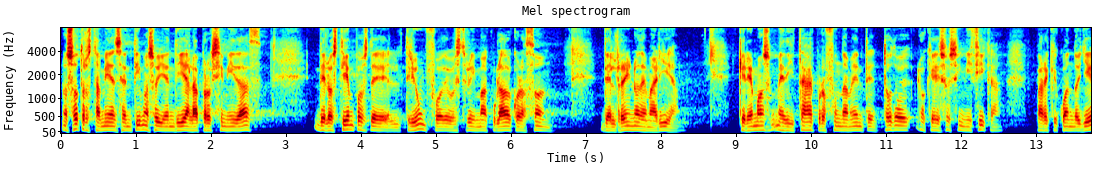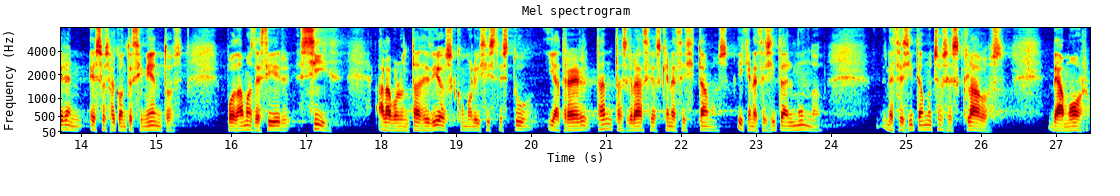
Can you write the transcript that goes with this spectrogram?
Nosotros también sentimos hoy en día la proximidad de los tiempos del triunfo de vuestro Inmaculado Corazón, del reino de María. Queremos meditar profundamente todo lo que eso significa para que cuando lleguen esos acontecimientos podamos decir sí a la voluntad de Dios como lo hiciste tú y a traer tantas gracias que necesitamos y que necesita el mundo. Necesita muchos esclavos de amor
